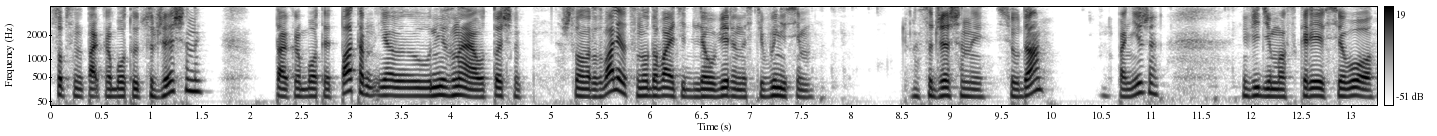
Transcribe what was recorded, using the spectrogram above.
Собственно, так работают suggestion, так работает паттерн. Я э, не знаю вот точно, что он разваливается, но давайте для уверенности вынесем suggestion сюда, пониже. Видимо, скорее всего,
